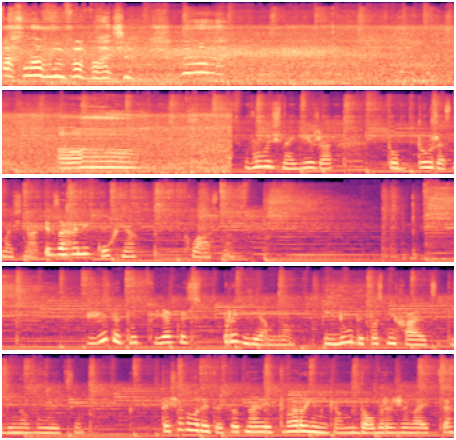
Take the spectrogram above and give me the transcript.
Пахлаву побачив. Вулична їжа тут дуже смачна. І взагалі кухня класна. Жити тут якось приємно, і люди посміхаються тобі на вулиці. Та що говорити, тут навіть тваринкам добре живеться.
